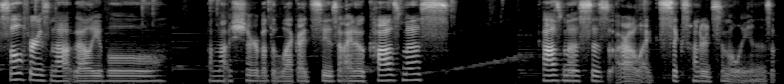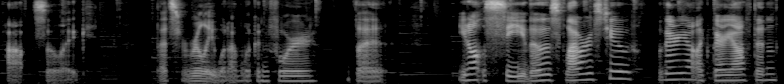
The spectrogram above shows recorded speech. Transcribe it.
Sulfur is not valuable. I'm not sure about the Black-Eyed Susan. I know Cosmos Cosmoses are like 600 simoleons a pop, so like that's really what I'm looking for. But you don't see those flowers too very like very often.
